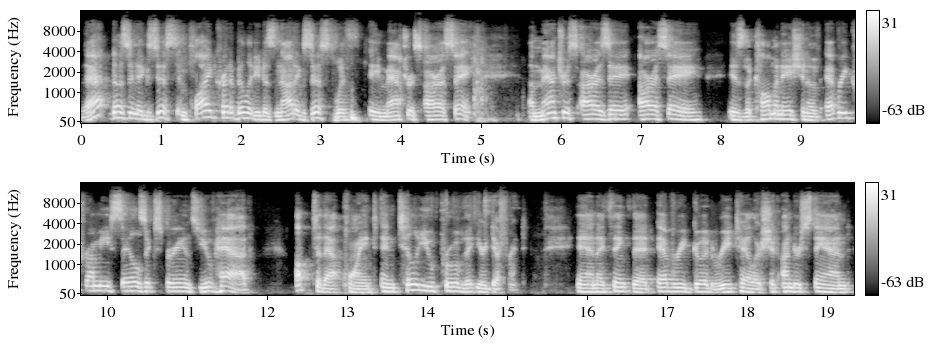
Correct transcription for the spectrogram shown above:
that doesn't exist. Implied credibility does not exist with a mattress RSA. A mattress RSA, RSA is the culmination of every crummy sales experience you've had up to that point until you prove that you're different. And I think that every good retailer should understand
